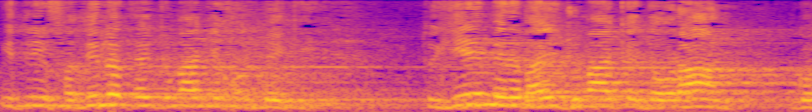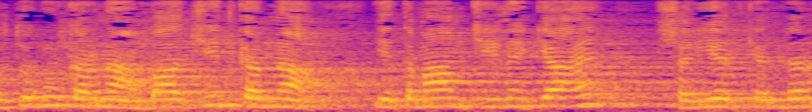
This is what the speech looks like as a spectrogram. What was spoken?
اتنی فضیلت ہے جمعہ کے خطبے کی۔ تو یہ میرے بھائی، جمعہ کے دوران گفتگو کرنا، بات چیت کرنا، یہ تمام چیزیں کیا ہیں؟ شریعت کے اندر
